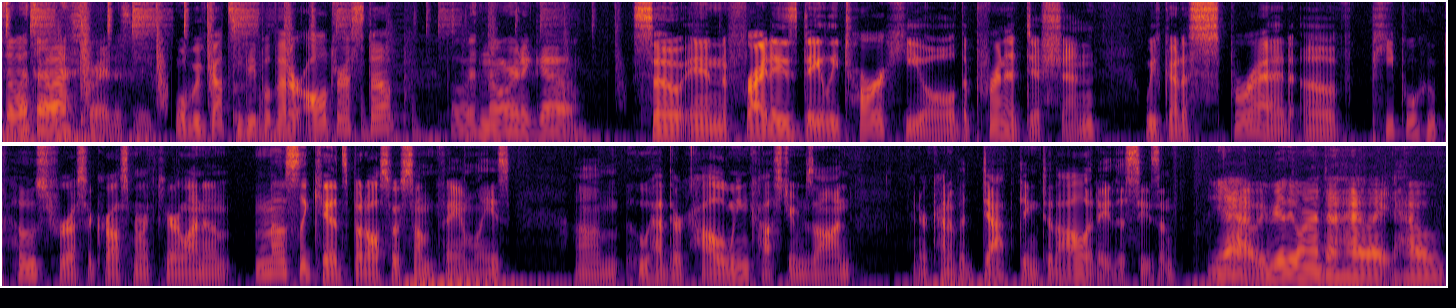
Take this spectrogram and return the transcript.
So what's our last story this week? Well, we've got some people that are all dressed up. But with nowhere to go. So in Friday's Daily Tar Heel, the print edition, we've got a spread of people who posed for us across North Carolina, mostly kids, but also some families, um, who had their Halloween costumes on and are kind of adapting to the holiday this season. Yeah, we really wanted to highlight how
